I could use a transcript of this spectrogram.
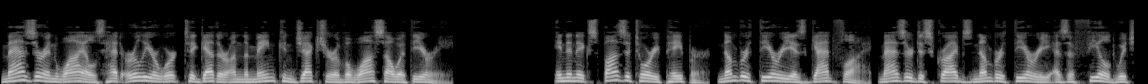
Mazur and Wiles had earlier worked together on the main conjecture of Iwasawa theory. In an expository paper, Number Theory as Gadfly, Mazur describes number theory as a field which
